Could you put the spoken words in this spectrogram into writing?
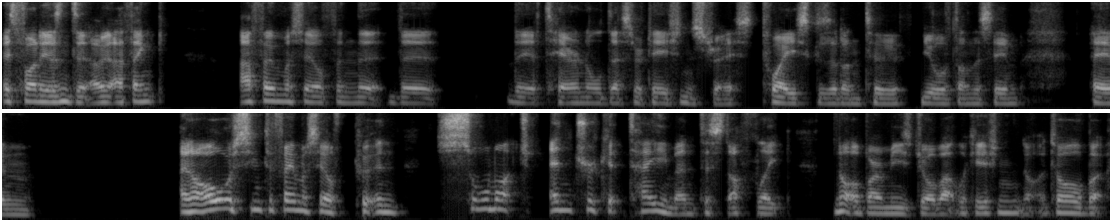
It's funny, isn't it? I, I think I found myself in the the the eternal dissertation stress twice because I've done two. You'll have done the same. Um, and I always seem to find myself putting so much intricate time into stuff like not a Burmese job application, not at all, but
